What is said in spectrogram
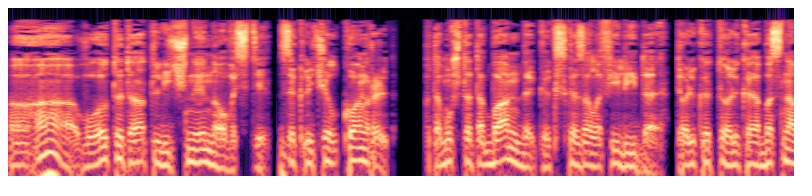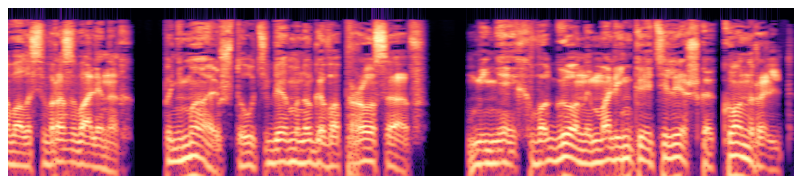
«Ага, вот это отличные новости», — заключил Конральд. «Потому что эта банда, как сказала Филида, только-только обосновалась в развалинах. Понимаю, что у тебя много вопросов, «У меня их вагон и маленькая тележка, Конральд!»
